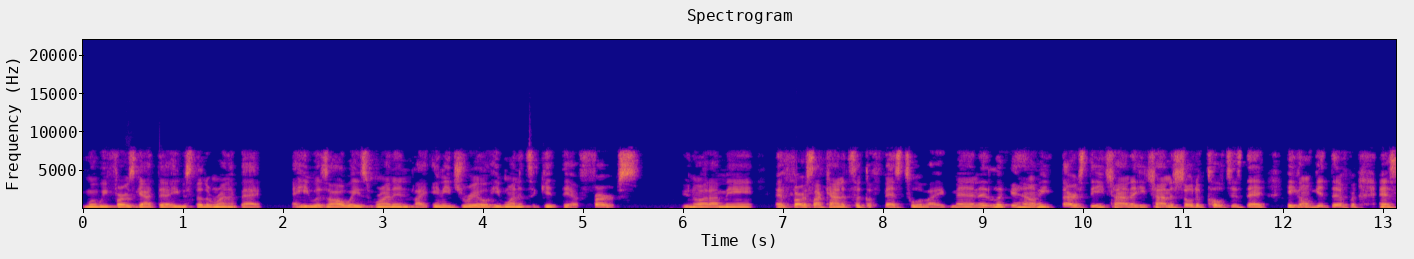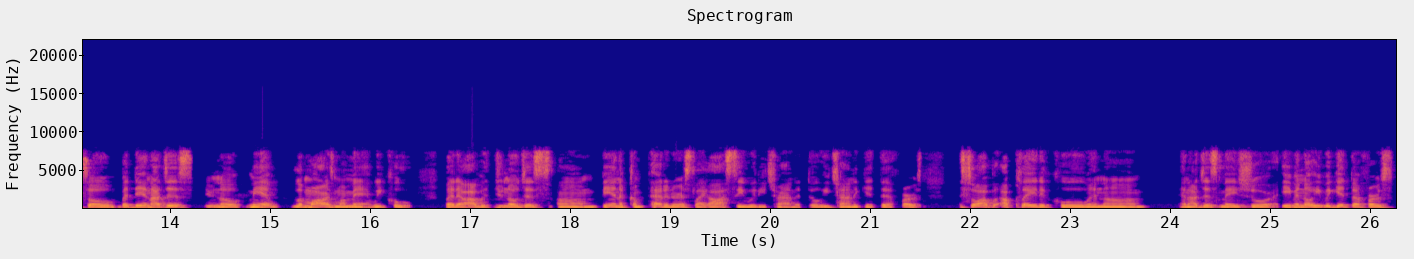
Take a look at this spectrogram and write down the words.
when we first got there, he was still a running back. and he was always running like any drill. He wanted to get there first. You know what I mean? At first, I kind of took offense to it, like, man, look at him, he thirsty. He trying to he trying to show the coaches that he gonna get there. For, and so, but then I just, you know, me and Lamar is my man. We cool. But I was, you know, just um, being a competitor, it's like, oh, I see what he's trying to do. He's trying to get there first. So I, I played it cool, and um, and I just made sure, even though he would get there first,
